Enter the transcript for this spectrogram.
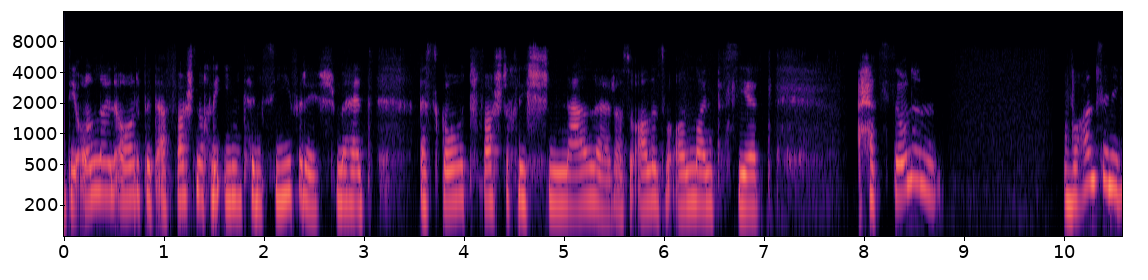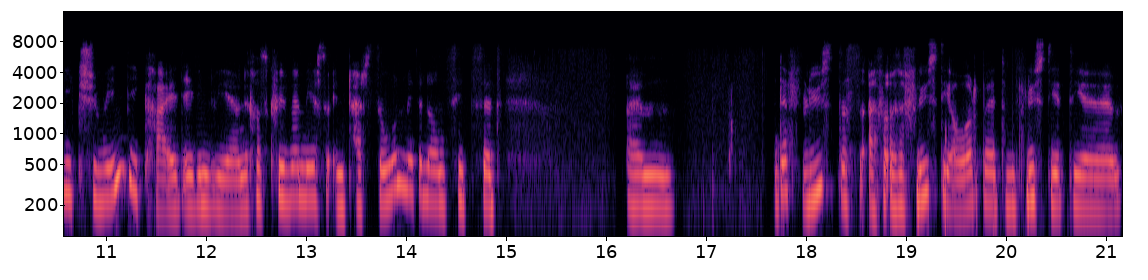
die Online-Arbeit auch fast noch ein intensiver ist. Man hat, es geht fast ein bisschen schneller. Also alles, was online passiert, hat so eine wahnsinnige Geschwindigkeit irgendwie. Und ich habe das Gefühl, wenn wir so in Person miteinander sitzen, ähm, dann fließt das einfach, also fließt die Arbeit und fließt die, die,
